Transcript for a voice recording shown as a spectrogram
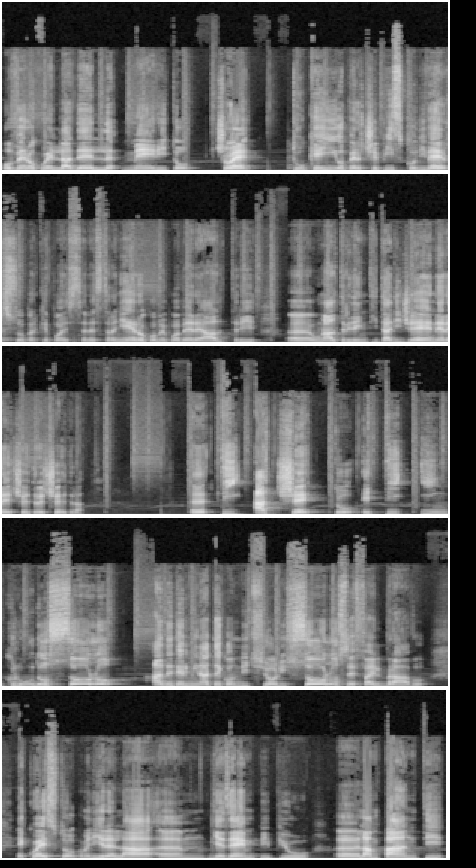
ovvero quella del merito, cioè tu che io percepisco diverso, perché può essere straniero, come può avere altri, eh, un'altra identità di genere, eccetera, eccetera. Eh, ti accetto e ti includo solo a determinate condizioni, solo se fai il bravo. E questo, come dire, la, um, gli esempi più uh, lampanti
